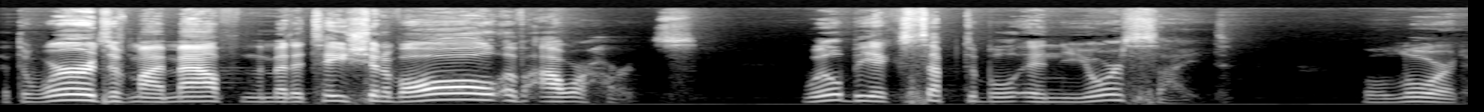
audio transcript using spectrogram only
that the words of my mouth and the meditation of all of our hearts will be acceptable in your sight, O Lord,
